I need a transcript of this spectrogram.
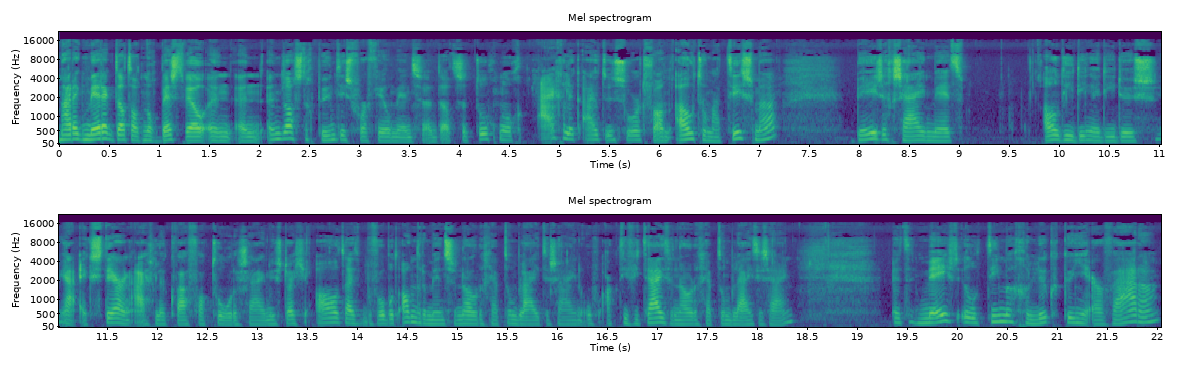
maar ik merk dat dat nog best wel een, een, een lastig punt is voor veel mensen. Dat ze toch nog eigenlijk uit een soort van automatisme bezig zijn met al die dingen die dus ja, extern eigenlijk qua factoren zijn. Dus dat je altijd bijvoorbeeld andere mensen nodig hebt om blij te zijn. Of activiteiten nodig hebt om blij te zijn. Het meest ultieme geluk kun je ervaren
